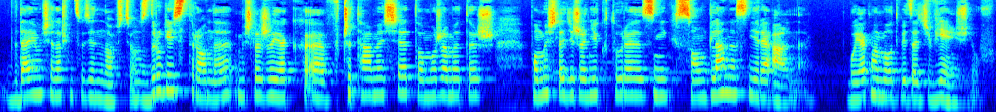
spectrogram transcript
wydają się naszą codziennością, z drugiej strony myślę, że jak e, wczytamy się, to możemy też pomyśleć, że niektóre z nich są dla nas nierealne. Bo jak mamy odwiedzać więźniów?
